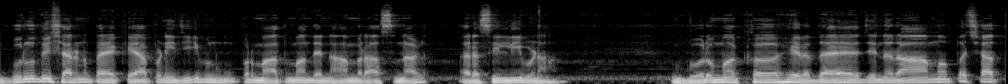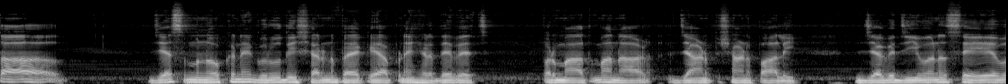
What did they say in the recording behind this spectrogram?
ਗੁਰੂ ਦੀ ਸ਼ਰਨ ਪੈ ਕੇ ਆਪਣੀ ਜੀਵ ਨੂੰ ਪ੍ਰਮਾਤਮਾ ਦੇ ਨਾਮ ਰਸ ਨਾਲ ਰਸੀਲੀ ਬਣਾ। ਗੁਰਮੁਖ ਹਿਰਦੈ ਜਿਨ RAM ਪਛਾਤਾ, ਜਿਸ ਮਨੁੱਖ ਨੇ ਗੁਰੂ ਦੀ ਸ਼ਰਨ ਪੈ ਕੇ ਆਪਣੇ ਹਿਰਦੇ ਵਿੱਚ ਪਰਮਾਤਮਾ ਨਾਲ ਜਾਣ ਪਛਾਣ ਪਾ ਲਈ। ਜਗ ਜੀਵਨ ਸੇਵ,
